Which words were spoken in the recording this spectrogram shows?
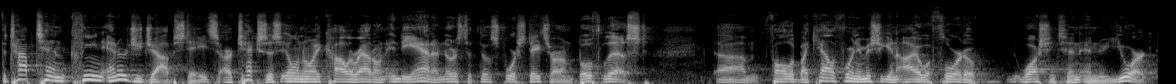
The top 10 clean energy job states are Texas, Illinois, Colorado, and Indiana. Notice that those four states are on both lists, um, followed by California, Michigan, Iowa, Florida, Washington, and New York.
